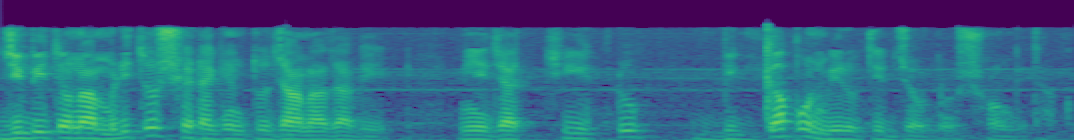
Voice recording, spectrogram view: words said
জীবিত না মৃত, সেটা কিন্তু জানা যাবে। নিয়ে যাচ্ছি একটু বিজ্ঞাপন বিরতির জন্য সঙ্গে থাকুন।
